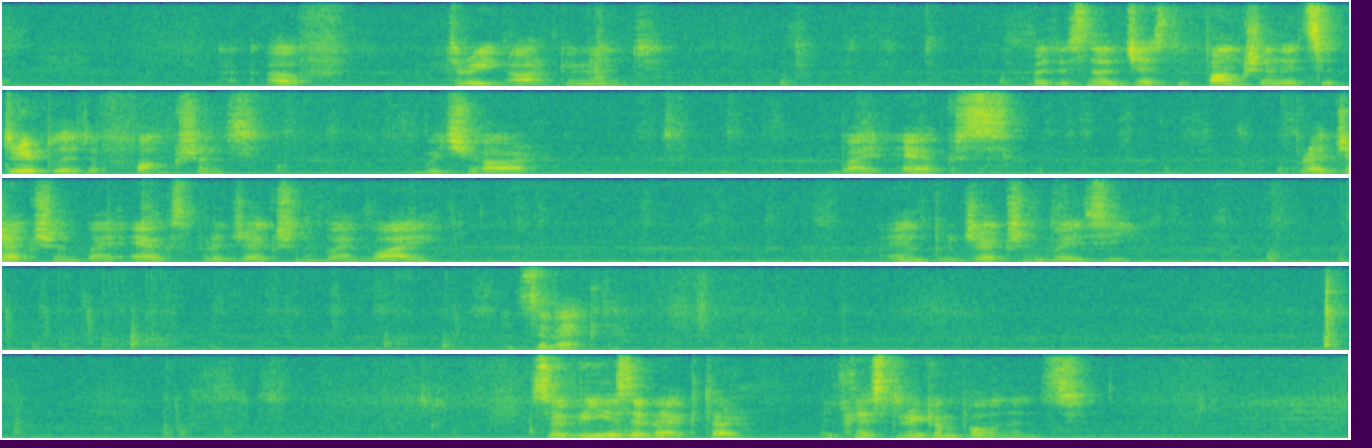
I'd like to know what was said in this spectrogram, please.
of three argument but it's not just a function it's a triplet of functions which are by x, projection by x, projection by y, and projection by z. It's a vector. So V is a vector, it has three components.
